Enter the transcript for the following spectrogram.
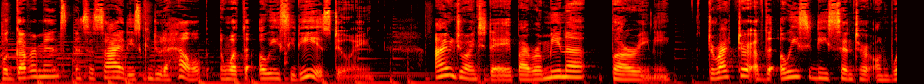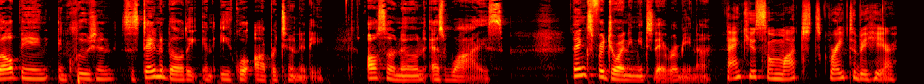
what governments and societies can do to help, and what the OECD is doing, I'm joined today by Romina Boarini, Director of the OECD Center on Wellbeing, Inclusion, Sustainability, and Equal Opportunity, also known as WISE. Thanks for joining me today, Romina. Thank you so much. It's great to be here.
